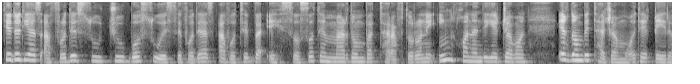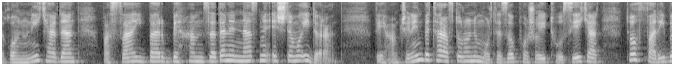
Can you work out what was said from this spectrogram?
تعدادی از افراد سودجو با سوء استفاده از عواطف و احساسات مردم و طرفداران این خواننده جوان اقدام به تجمعات غیرقانونی کردند و سعی بر به هم زدن نظم اجتماعی دارند. وی همچنین به طرفداران مرتضی پاشایی توصیه کرد تا فریب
